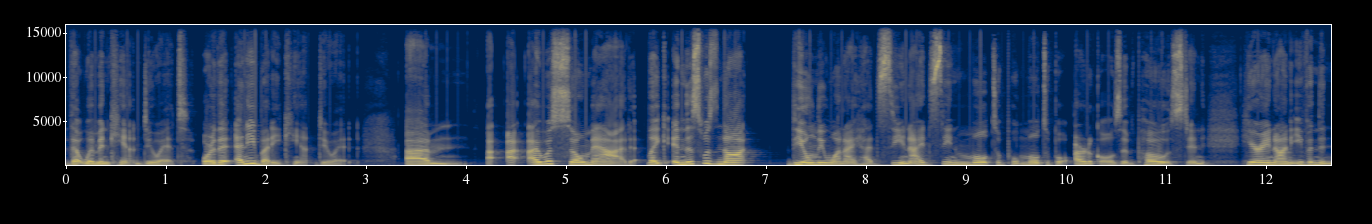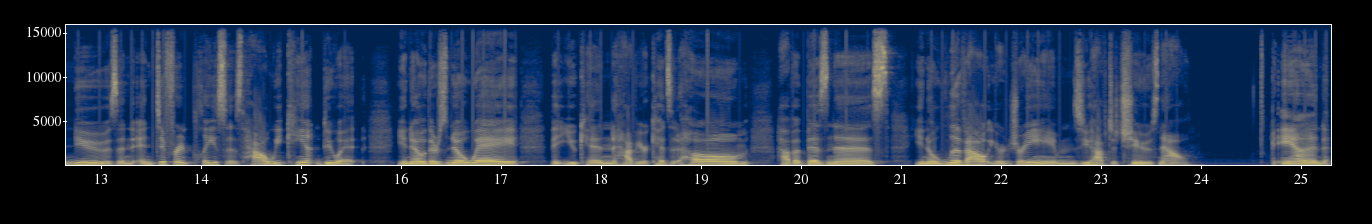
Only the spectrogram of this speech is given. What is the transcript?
that women can't do it or that anybody can't do it. Um, I, I was so mad. Like, and this was not the only one I had seen. I'd seen multiple, multiple articles and posts and hearing on even the news and, and different places how we can't do it. You know, there's no way that you can have your kids at home, have a business, you know, live out your dreams. You have to choose now. And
